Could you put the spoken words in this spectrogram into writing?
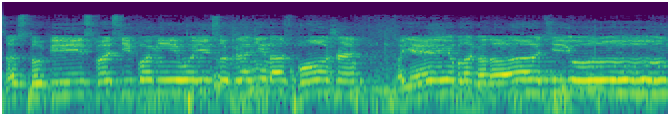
Заступи, спаси, помилуй и сохрани нас, Боже, Твоею благодатью.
